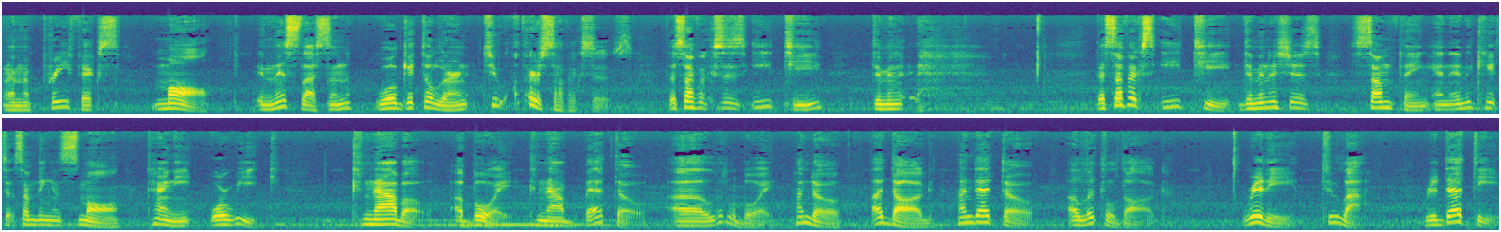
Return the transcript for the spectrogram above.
and the prefix mal. In this lesson, we'll get to learn two other suffixes. The suffixes et dimin- the suffix et diminishes something and indicates that something is small, tiny, or weak. Knabo, a boy. Knabeto, a little boy. Hundo, a dog. Hundetto, a little dog. Ridi, to laugh. Ridetti,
